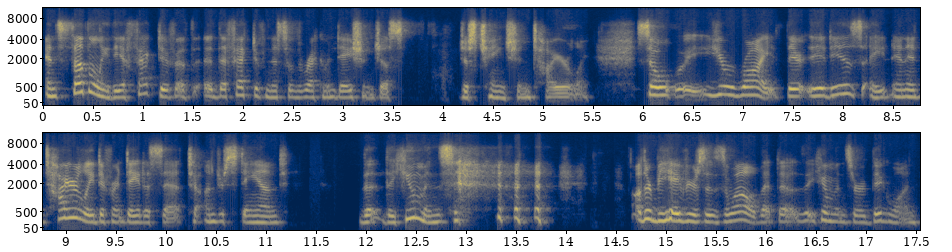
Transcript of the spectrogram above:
And suddenly the effective of the effectiveness of the recommendation just just changed entirely. So you're right. There it is a, an entirely different data set to understand the the humans. other behaviors as well, but uh, the humans are a big one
